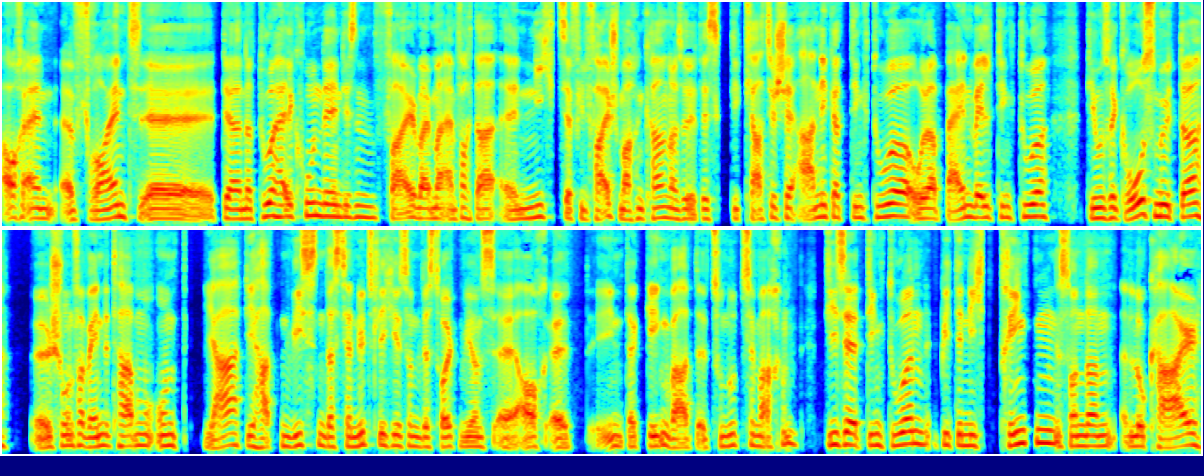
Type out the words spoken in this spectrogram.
auch ein äh, Freund äh, der Naturheilkunde in diesem Fall, weil man einfach da äh, nicht sehr viel falsch machen kann. Also das, die klassische Arnika-Tinktur oder Beinwelt-Tinktur, die unsere Großmütter äh, schon verwendet haben und ja, die hatten Wissen, dass sehr nützlich ist und wir sollten wir uns äh, auch äh, in der Gegenwart äh, zunutze machen. Diese Tinkturen bitte nicht trinken, sondern lokal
